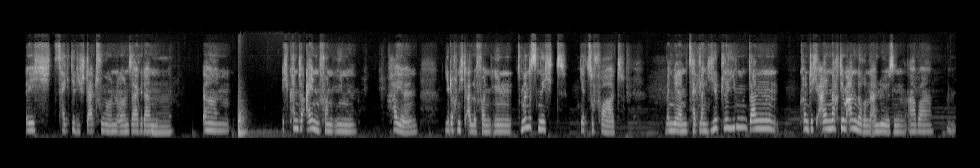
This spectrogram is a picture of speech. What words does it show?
Ich zeige dir die Statuen und sage dann, Hm. ähm, ich könnte einen von ihnen heilen, jedoch nicht alle von ihnen, zumindest nicht jetzt sofort. Wenn wir eine Zeit lang hier blieben, dann könnte ich einen nach dem anderen erlösen, aber Hm.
